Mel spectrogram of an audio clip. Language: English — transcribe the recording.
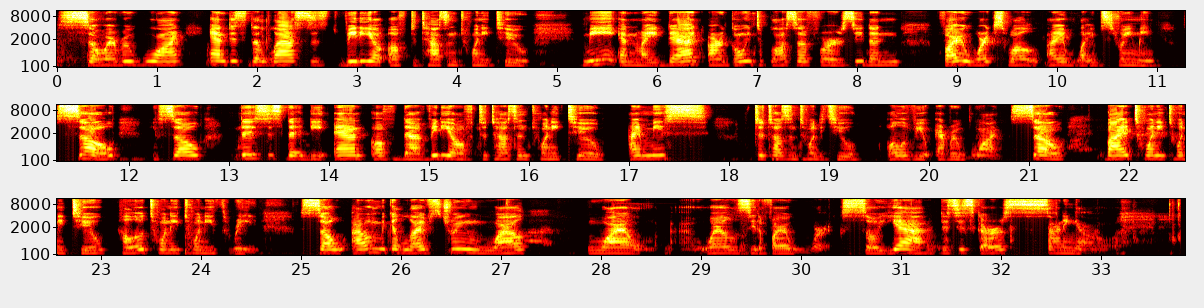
So everyone, and this is the last video of 2022. Me and my dad are going to Plaza for see the fireworks while I am live streaming. So, so this is the the end of the video of 2022. I miss 2022. All of you, everyone. So, bye 2022. Hello 2023. So I will make a live stream while while while see the fireworks. So yeah, this is Girls signing out.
